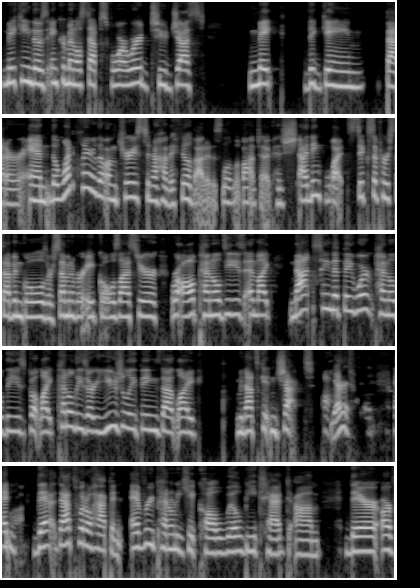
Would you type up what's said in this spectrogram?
making those incremental steps forward to just make the game better. And the one player, though, I'm curious to know how they feel about it is Lo Bonta, because I think what six of her seven goals or seven of her eight goals last year were all penalties. And like, not saying that they weren't penalties, but like penalties are usually things that like I mean, that's getting checked. Oh, yes. And that that's what'll happen. Every penalty kick call will be checked. Um, there are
